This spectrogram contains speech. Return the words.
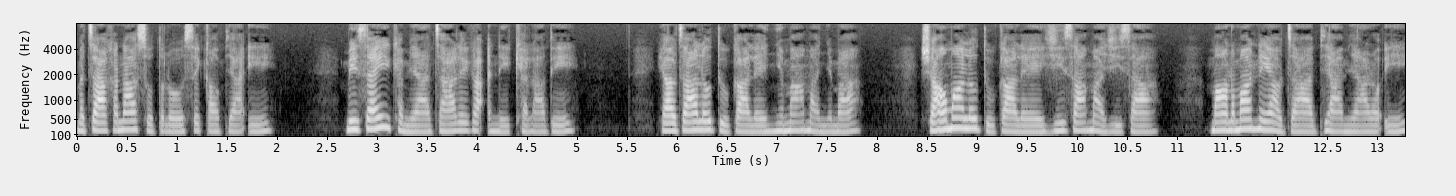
မကြာခဏဆိုသလိုစိတ်ကောက်ပြ၏ မိဆိုင်ခမကြားတဲ့ကအနေခက်လာသည်ယောက်ျားလို့သူကလည်းညီမမှညီမရောင်းမလို့သူကလည်းရီးစားမှရီးစားမောင်နှမနှစ်ယောက်ကြားဗျာများတော့အေး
